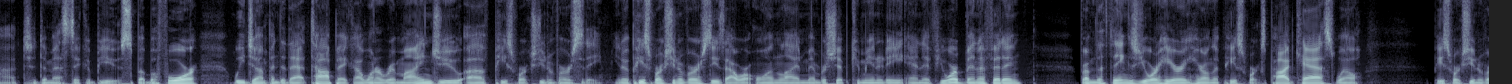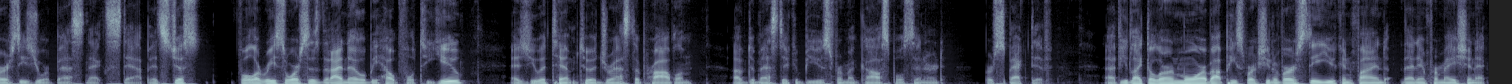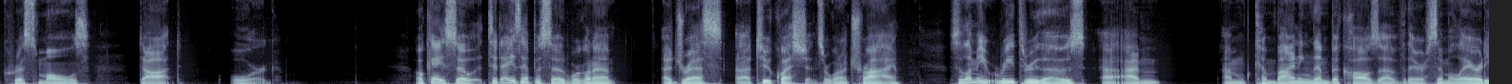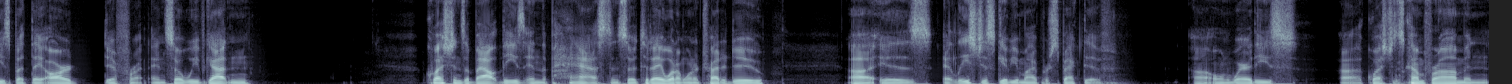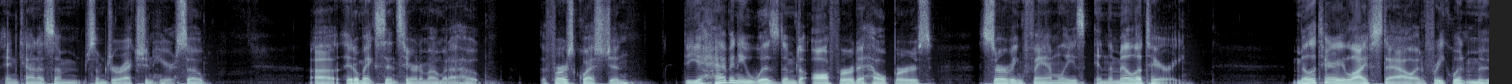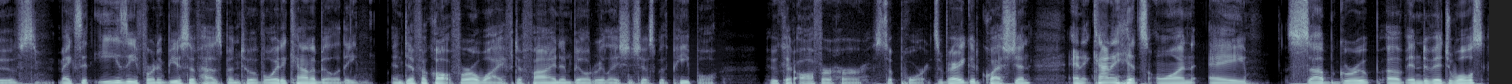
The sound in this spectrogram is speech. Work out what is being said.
uh, to domestic abuse. But before we jump into that topic, I want to remind you of Peaceworks University. You know, Peaceworks University is our online membership community. And if you are benefiting from the things you're hearing here on the Peaceworks podcast, well, Peaceworks University is your best next step. It's just full of resources that I know will be helpful to you as you attempt to address the problem of domestic abuse from a gospel centered perspective. Uh, if you'd like to learn more about Peaceworks University, you can find that information at chrismoles.org. Okay, so today's episode, we're going to address uh, two questions. We're going to try. So let me read through those. Uh, I'm I'm combining them because of their similarities, but they are different. And so we've gotten questions about these in the past. And so today, what I want to try to do uh, is at least just give you my perspective uh, on where these uh, questions come from and, and kind of some some direction here. So uh, it'll make sense here in a moment, I hope. The first question Do you have any wisdom to offer to helpers serving families in the military? Military lifestyle and frequent moves makes it easy for an abusive husband to avoid accountability and difficult for a wife to find and build relationships with people who could offer her support? It's a very good question, and it kind of hits on a subgroup of individuals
